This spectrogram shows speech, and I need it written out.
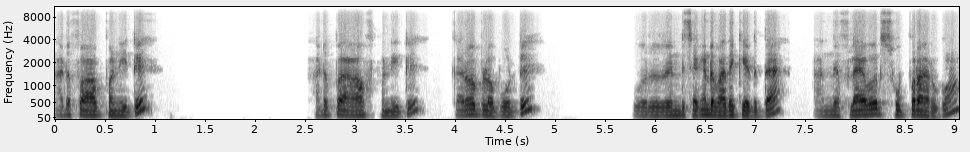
அடுப்பை ஆஃப் பண்ணிவிட்டு அடுப்பை ஆஃப் பண்ணிவிட்டு கருவேப்பிலை போட்டு ஒரு ரெண்டு செகண்ட் வதக்கி எடுத்தால் அந்த ஃப்ளேவர் சூப்பராக இருக்கும்.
